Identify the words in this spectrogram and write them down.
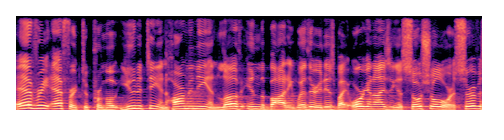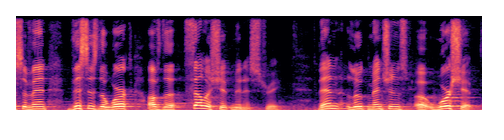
Every effort to promote unity and harmony and love in the body, whether it is by organizing a social or a service event, this is the work of the fellowship ministry. Then Luke mentions uh, worship.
